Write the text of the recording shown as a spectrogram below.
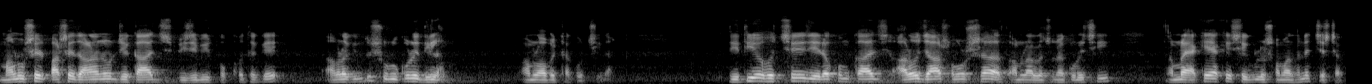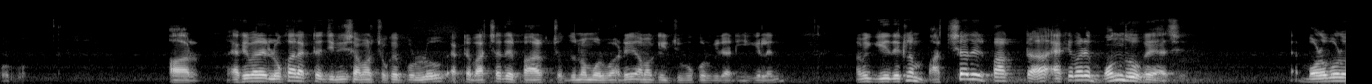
মানুষের পাশে দাঁড়ানোর যে কাজ বিজেপির পক্ষ থেকে আমরা কিন্তু শুরু করে দিলাম, আমরা অপেক্ষা করছি না। দ্বিতীয় হচ্ছে যে এরকম কাজ আরও যা সমস্যা আমরা আলোচনা করেছি, আমরা একে একে সেগুলো সমাধানের চেষ্টা করব। আর একেবারে লোকাল একটা জিনিস আমার চোখে পড়ল, একটা বাচ্চাদের পার্ক, চোদ্দ নম্বর ওয়ার্ডে আমাকে এই যুবকর্মীরা নিয়ে গেলেন। আমি গিয়ে দেখলাম বাচ্চাদের পার্কটা একেবারে বন্ধ হয়ে আছে। বড় বড়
